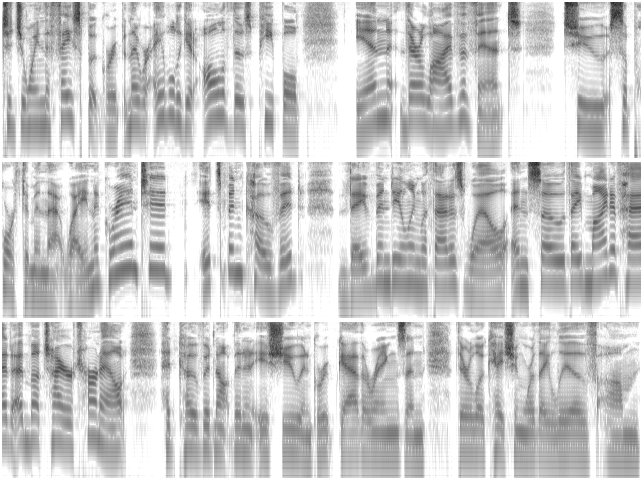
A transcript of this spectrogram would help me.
to join the Facebook group, and they were able to get all of those people in their live event to support them in that way. And granted, it's been COVID. They've been dealing with that as well. And so they might have had a much higher turnout had COVID not been an issue and group gatherings and their location where they live um,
